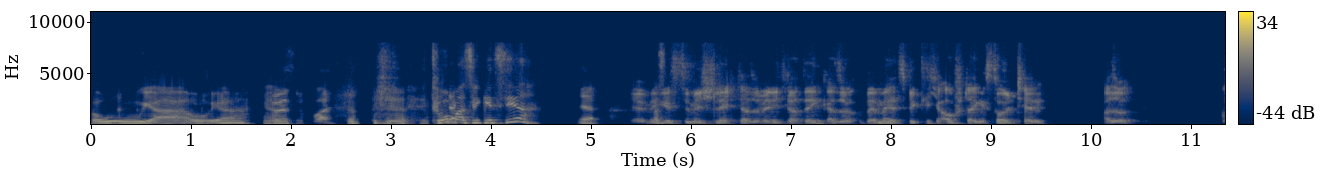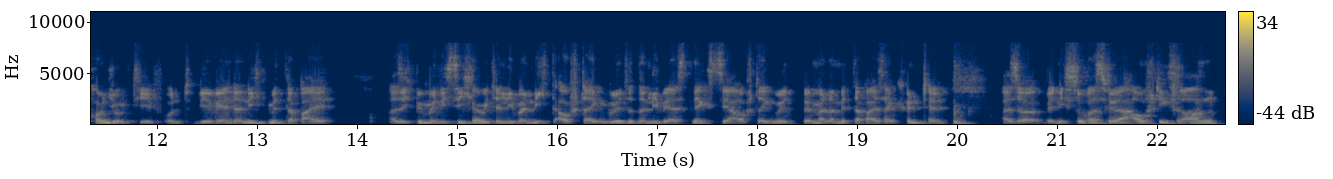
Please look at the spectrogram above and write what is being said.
Oh ja, oh ja. ja. Thomas, wie geht's dir? Ja. Ja, mir geht es ziemlich schlecht. Also, wenn ich gerade denke, also, wenn wir jetzt wirklich aufsteigen sollten, also konjunktiv, und wir wären da nicht mit dabei. Also, ich bin mir nicht sicher, ob ich dann lieber nicht aufsteigen würde oder lieber erst nächstes Jahr aufsteigen würde, wenn wir da mit dabei sein könnten. Also, wenn ich sowas höre, Aufstiegsrasen,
